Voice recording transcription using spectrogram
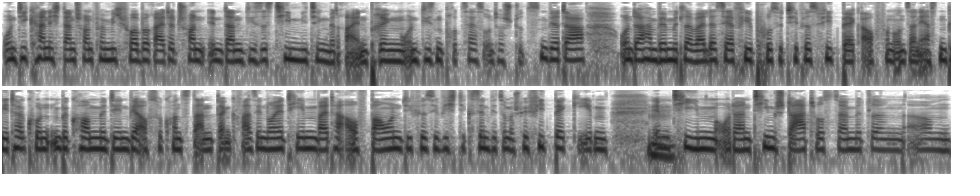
Und die kann ich dann schon für mich vorbereitet schon in dann dieses Team-Meeting mit reinbringen. Und diesen Prozess unterstützen wir da. Und da haben wir mittlerweile sehr viel positives Feedback auch von unseren ersten Beta-Kunden bekommen, mit denen wir auch so konstant dann quasi neue Themen weiter aufbauen, die für sie wichtig sind, wie zum Beispiel Feedback geben mhm. im Team oder einen Teamstatus zu ermitteln. Ähm,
